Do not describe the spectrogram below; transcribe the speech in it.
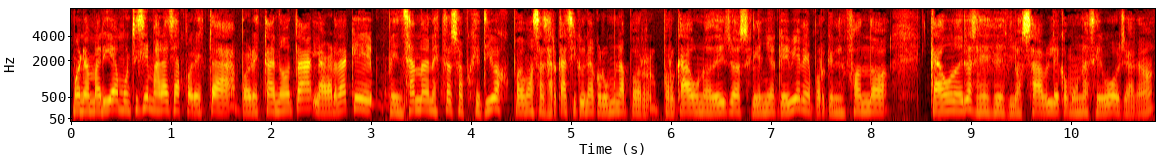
Bueno, María, muchísimas gracias por esta, por esta nota. La verdad que pensando en estos objetivos podemos hacer casi que una columna por, por cada uno de ellos el año que viene, porque en el fondo cada uno de ellos es desglosable como una cebolla, ¿no?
